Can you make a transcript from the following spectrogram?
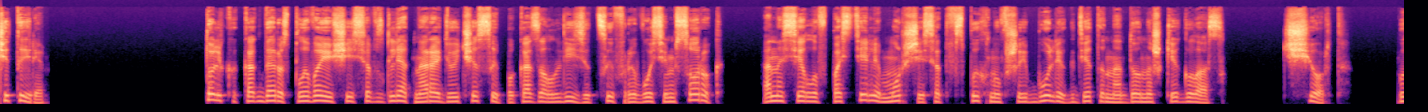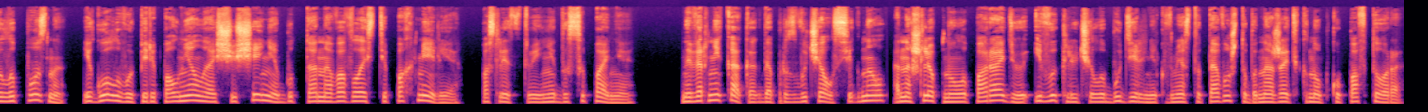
4. Только когда расплывающийся взгляд на радиочасы показал Лизе цифры 8.40, она села в постели, морщась от вспыхнувшей боли где-то на донышке глаз. Черт! Было поздно, и голову переполняло ощущение, будто она во власти похмелья, последствия недосыпания. Наверняка, когда прозвучал сигнал, она шлепнула по радио и выключила будильник вместо того, чтобы нажать кнопку повтора.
